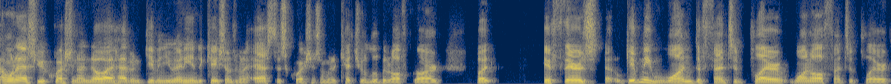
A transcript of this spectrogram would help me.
I want to ask you a question. I know I haven't given you any indication I was going to ask this question, so I'm going to catch you a little bit off guard. But if there's, uh, give me one defensive player, one offensive player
